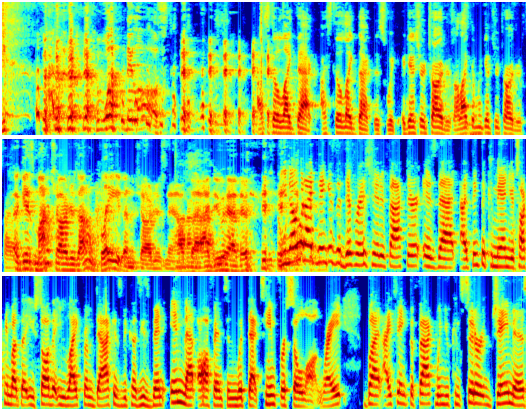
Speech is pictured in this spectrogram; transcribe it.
what? They lost. I still like Dak. I still like Dak this week against your Chargers. I like him against your Chargers, Tyler. Against my Chargers, I don't play on the Chargers now, No, no, but no, I no. do have them. You know what I think is a differentiated factor is that I think the command you're talking about that you saw that you like from Dak is because he's been in that offense and with that team for so long, right? But I think the fact when you consider Jameis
